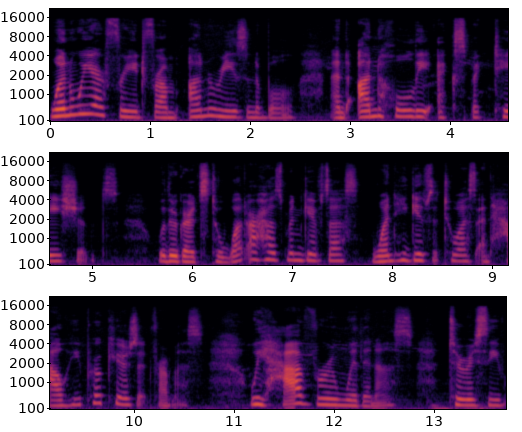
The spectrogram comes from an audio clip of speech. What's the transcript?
When we are freed from unreasonable and unholy expectations with regards to what our husband gives us, when he gives it to us, and how he procures it from us, we have room within us to receive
